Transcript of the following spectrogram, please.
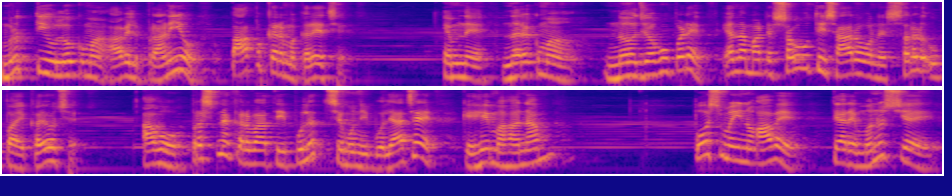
મૃત્યુ લોકમાં આવેલ પ્રાણીઓ પાપ કર્મ કરે છે. એમને નરકમાં ન જવું પડે, એના માટે સૌથી સારો અને સરળ ઉપાય કયો છે? આવો પ્રશ્ન કરવાથી પુલત્સ્ય મુનિ બોલ્યા છે કે, હે મહાનામ, પોષ મહિનો આવે ત્યારે મનુષ્યએ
